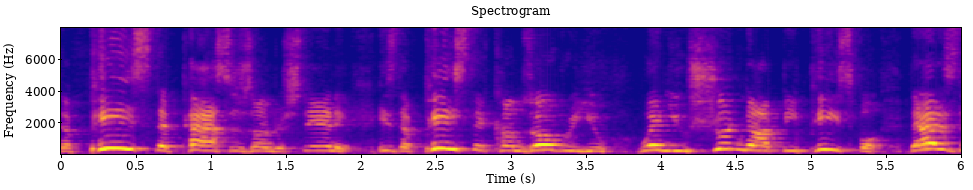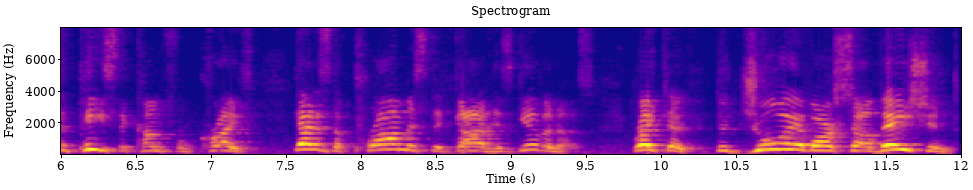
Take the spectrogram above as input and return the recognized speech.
The peace that passes understanding is the peace that comes over you when you should not be peaceful. That is the peace that comes from Christ. That is the promise that God has given us. Right? The, the joy of our salvation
